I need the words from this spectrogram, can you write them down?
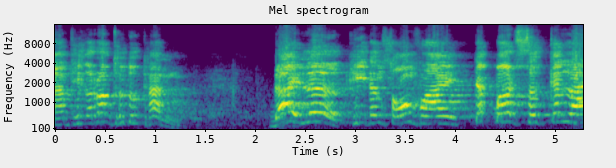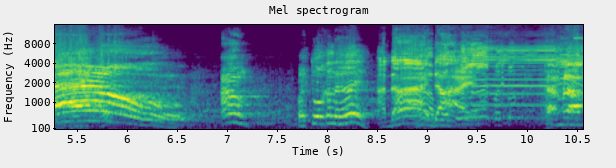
ามที่เคารพทุกทุกๆท่าน ได้เลิกที่ทั้งสองฝ่ายจะเปิดศึกกันแล้ว เอ้าเปิดตัวกันเลยอะได้เปิได้ตัวเลยเปิดตัวเลยสำหรับ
